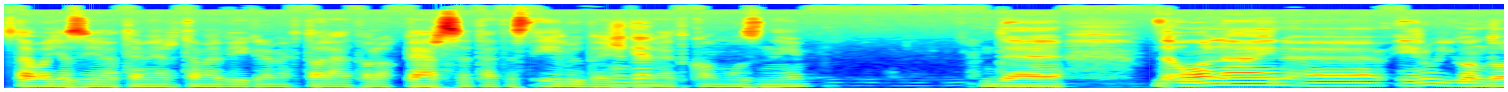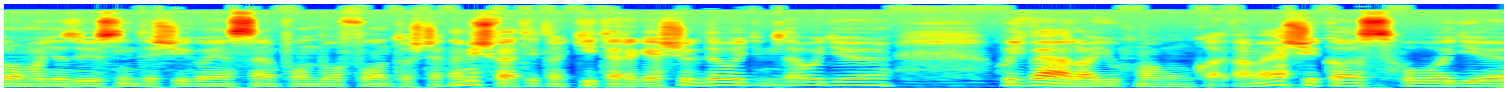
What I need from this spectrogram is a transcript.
te vagy az életem értelme végre megtaláltalak. Persze, tehát ezt élőben is Igen. be lehet kamuzni. De, de online én úgy gondolom, hogy az őszinteség olyan szempontból fontos. Tehát nem is feltétlenül, hogy kiteregessük, de hogy, de hogy, hogy vállaljuk magunkat. A másik az, hogy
